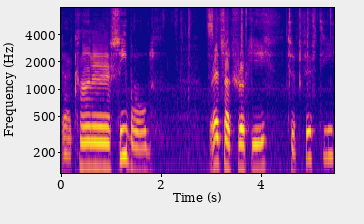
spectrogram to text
Got Connor Seabold, Red Sox rookie to 50.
